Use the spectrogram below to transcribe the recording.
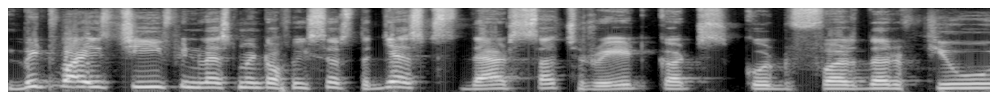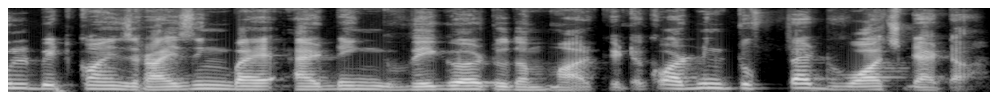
Bitwise chief investment officer suggest that such rate cuts could further fuel bitcoin rising by adding vigour to the market according to Fed Watch data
